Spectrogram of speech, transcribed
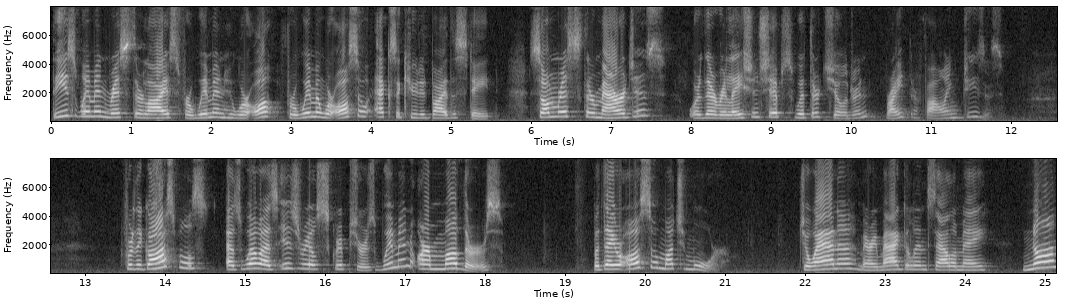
These women risked their lives for women who were al- for women were also executed by the state. Some risked their marriages or their relationships with their children, right? They're following Jesus. For the gospels as well as Israel's scriptures, women are mothers, but they are also much more. Joanna, Mary Magdalene, Salome, none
